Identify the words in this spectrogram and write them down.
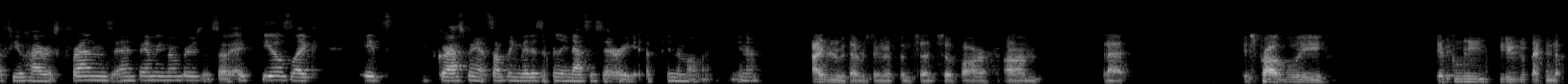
a few high risk friends and family members, and so it feels like it's grasping at something that isn't really necessary in the moment. You know. I agree with everything that's been said so far. Um, that it's probably if we do end up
